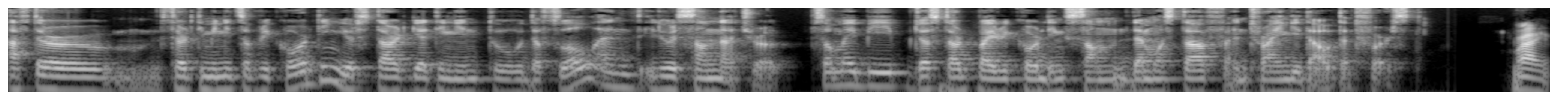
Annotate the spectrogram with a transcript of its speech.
after 30 minutes of recording, you start getting into the flow and it will sound natural. So maybe just start by recording some demo stuff and trying it out at first. Right.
